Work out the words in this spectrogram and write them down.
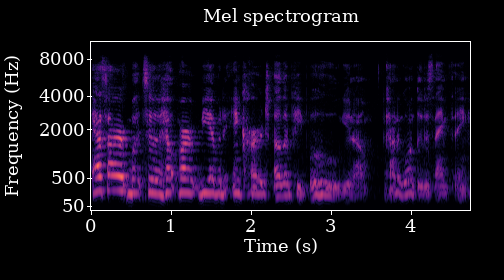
as her, but to help her be able to encourage other people who, you know, kind of going through the same thing.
